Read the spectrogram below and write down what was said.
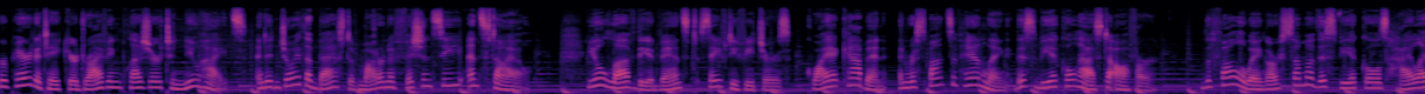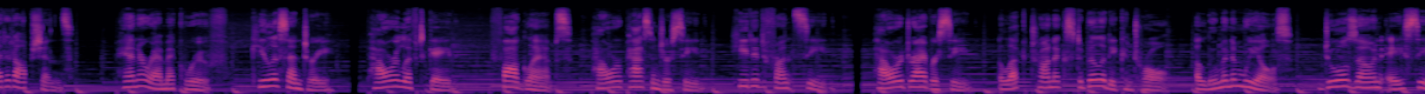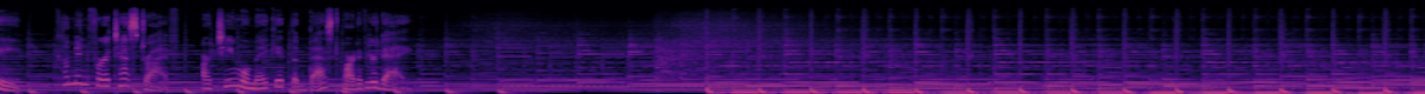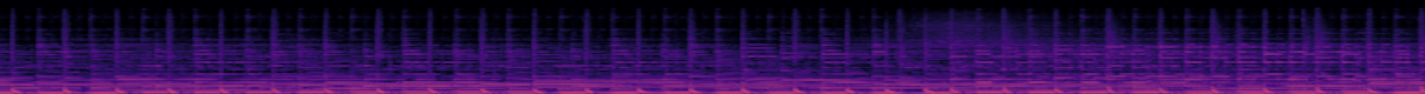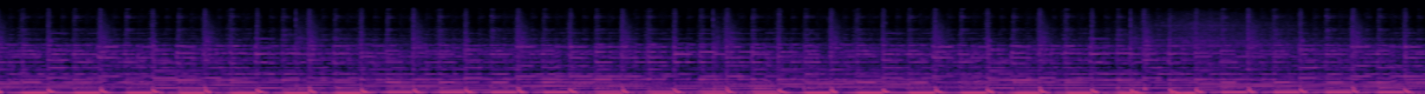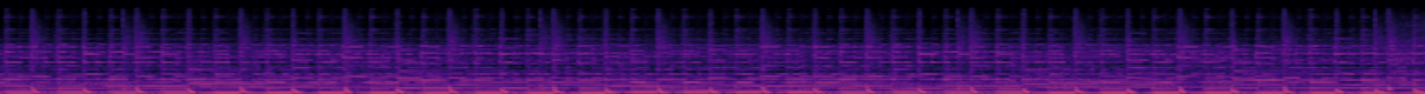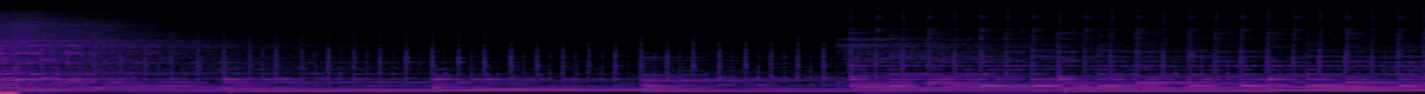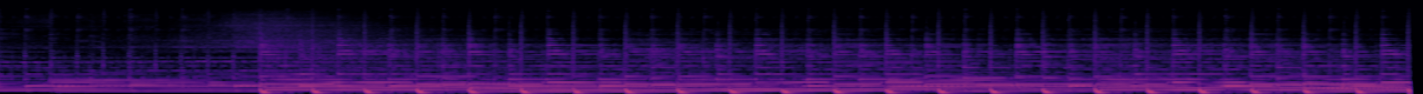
Prepare to take your driving pleasure to new heights and enjoy the best of modern efficiency and style. You'll love the advanced safety features, quiet cabin, and responsive handling this vehicle has to offer. The following are some of this vehicle's highlighted options. Panoramic roof, keyless entry, power liftgate, fog lamps, power passenger seat, heated front seat, power driver seat, electronic stability control, aluminum wheels, dual zone AC. Come in for a test drive. Our team will make it the best part of your day.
